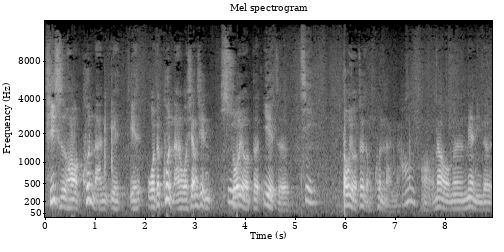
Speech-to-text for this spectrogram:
其实哈、哦，困难也也，我的困难，我相信所有的业者是。都有这种困难的。哦。哦，那我们面临的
